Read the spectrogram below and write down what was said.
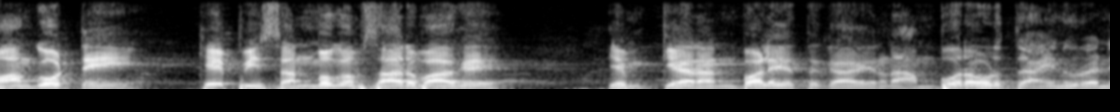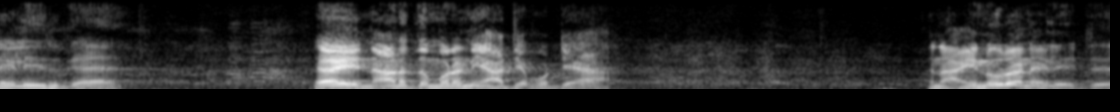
மாங்கோட்டை கேபி சண்முகம் சார்பாக எம்கேஆர் அன்பாலயத்துக்காக என்னடா ஐம்பது ரூபா கொடுத்து ஐநூறுரூவான்னு எழுதியிருக்க? ஏய் நானூற்றம்பது ரூபா நீ ஆட்டிய போட்டியா? என்ன ஐநூறுரூவான்னு எழுதிட்டு?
